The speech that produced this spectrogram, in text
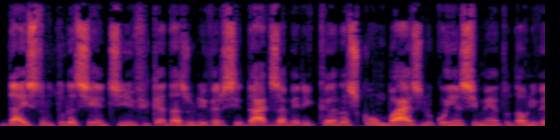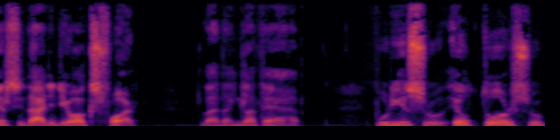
da estrutura científica das universidades americanas com base no conhecimento da Universidade de Oxford lá da Inglaterra. Por isso, eu torço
